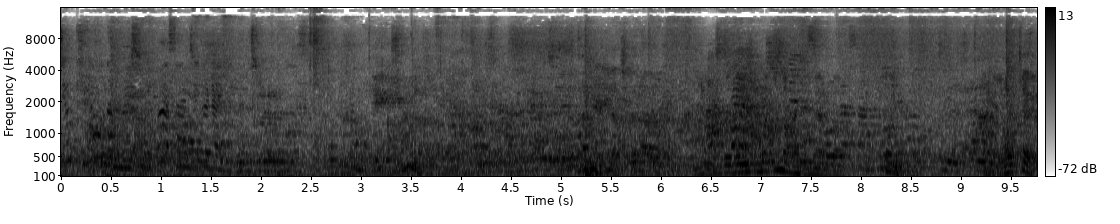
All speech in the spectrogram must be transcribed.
一応昨日の話では3時ぐらいに立ち寄るかもですね3時だったらここで今始めれば今夜終わっちゃうよ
